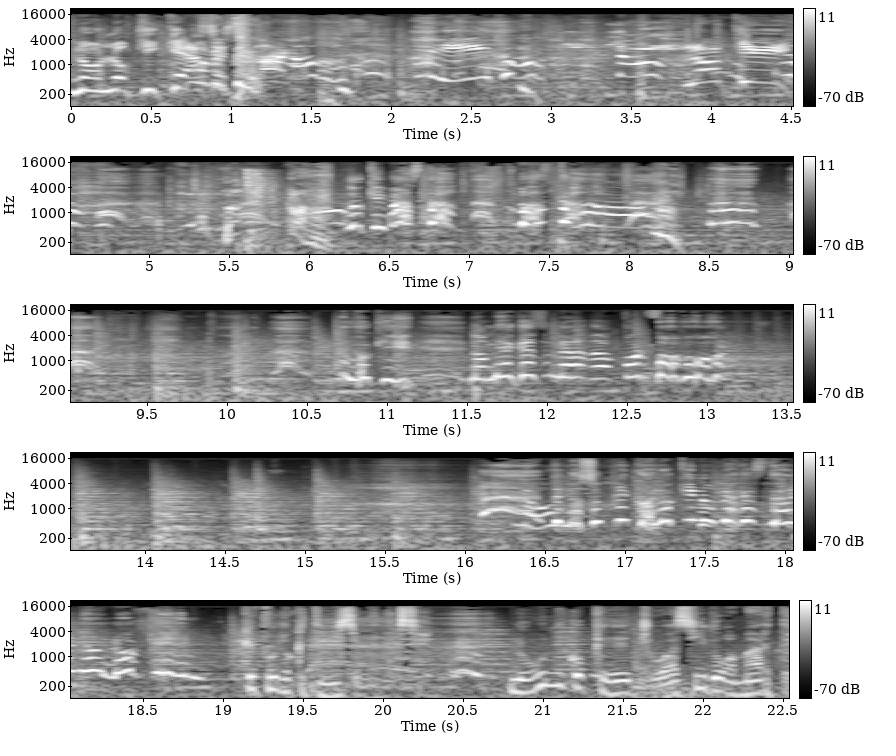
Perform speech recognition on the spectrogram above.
No, Loki, ¿qué haces? ¡Mi No me hagas nada, por favor. Te lo suplico, Loki, no me hagas daño, Loki. ¿Qué fue lo que te hice, Menexe? Lo único que he hecho ha sido amarte.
